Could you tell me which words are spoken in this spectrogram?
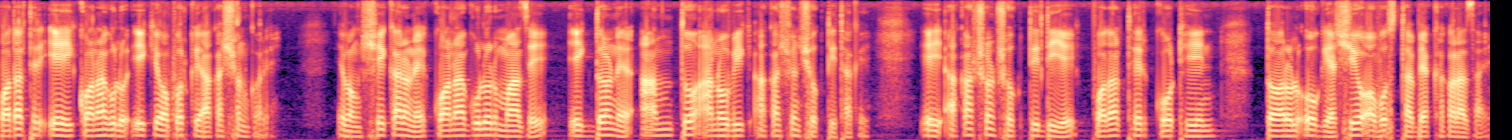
পদার্থের এই কণাগুলো একে অপরকে আকর্ষণ করে এবং সে কারণে কণাগুলোর মাঝে এক ধরনের আন্ত আণবিক আকর্ষণ শক্তি থাকে। এই আকর্ষণ শক্তি দিয়ে পদার্থের কঠিন, তরল ও গ্যাসীয় অবস্থা ব্যাখ্যা করা যায়।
